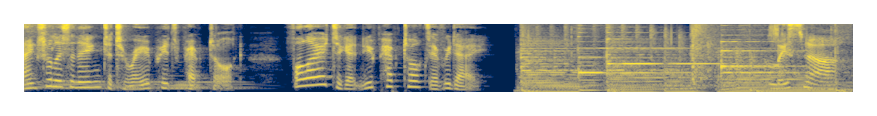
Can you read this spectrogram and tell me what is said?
Thanks for listening to Turia Pitt's Pep Talk. Follow to get new pep talks every day. Listener.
